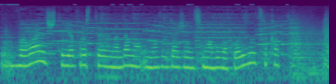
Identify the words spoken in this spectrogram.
бывает, что я просто иногда, мо- может, даже этим могу воспользоваться как-то.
